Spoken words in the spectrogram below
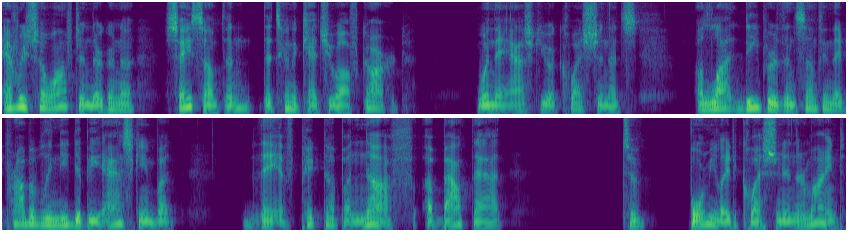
Every so often, they're going to say something that's going to catch you off guard. When they ask you a question that's a lot deeper than something they probably need to be asking, but they have picked up enough about that to formulate a question in their mind.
